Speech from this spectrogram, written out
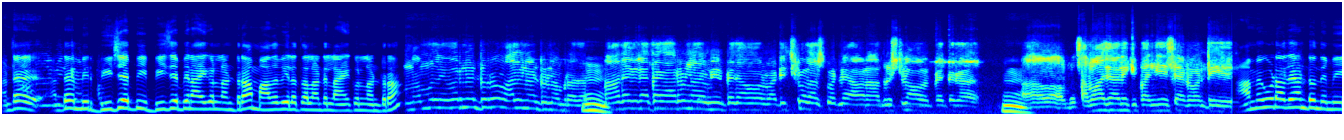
అంటే అంటే మీరు బీజేపీ బీజేపీ నాయకులను అంటారా? మాధవీలత లాంటి నాయకులను అంటారా? మమ్మల్ని ఎవరిని అంటారో వాళ్ళని అంటున్నాం బ్రదర్ మ్మ్. మాధవి లత గారు నేను పెద్ద పట్టించుకోవాల్సుకోవట్లేదు ఆమె నా దృష్టిలో పెద్దగా సమాజానికి పనిచేసేటువంటి ఆమె కూడా అదే అంటుంది మీ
